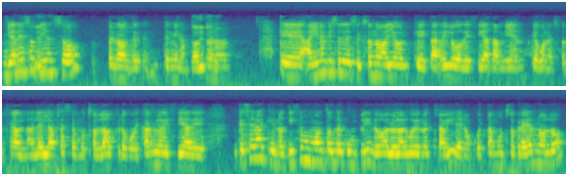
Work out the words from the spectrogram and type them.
Yo en eso pienso, perdón, termina. No, dime que hay un episodio de Sexo en Nueva York que Carrie lo decía también, que bueno, eso al final lees la frase en muchos lados, pero como Carrie lo decía de, ¿qué será que nos dicen un montón de cumplidos a lo largo de nuestra vida y nos cuesta mucho creérnoslo,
